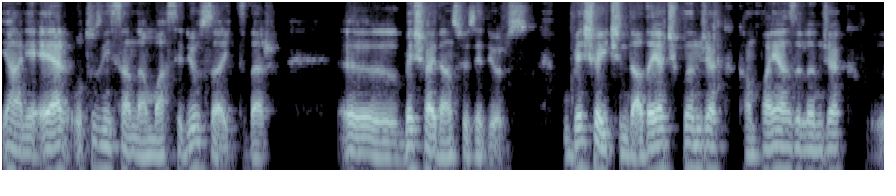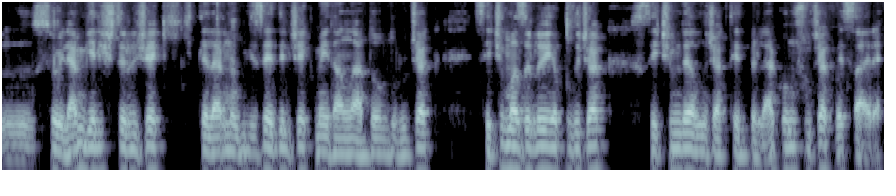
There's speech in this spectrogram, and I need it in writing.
Yani eğer 30 Nisan'dan bahsediyorsa iktidar, 5 aydan söz ediyoruz. Bu 5 ay içinde aday açıklanacak, kampanya hazırlanacak, söylem geliştirilecek, kitleler mobilize edilecek, meydanlar doldurulacak, seçim hazırlığı yapılacak, seçimde alınacak tedbirler konuşulacak vesaire.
